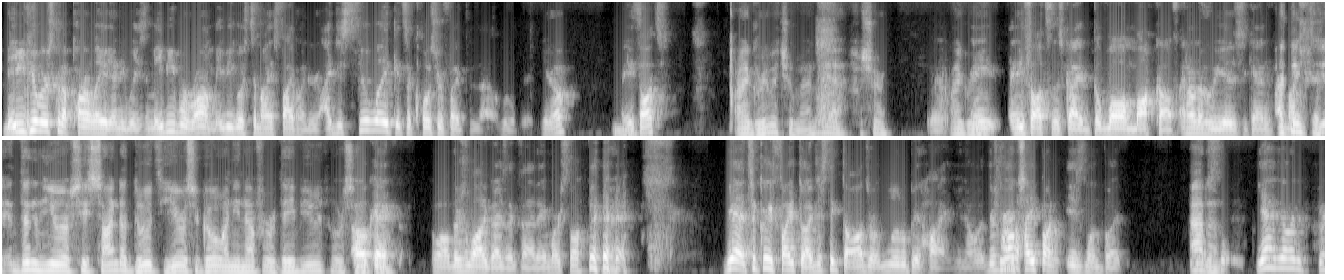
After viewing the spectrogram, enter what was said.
maybe people are just going to parlay it anyways, and maybe we're wrong. Maybe it goes to minus 500. I just feel like it's a closer fight than that a little bit. You know? Mm-hmm. Any thoughts? I agree with you, man. Yeah, for sure. Yeah. I agree. Any, any, thoughts on this guy, Belal Mukhov? I don't know who he is again. I think didn't UFC sign that dude years ago when he never debuted or something? Okay. Well, there's a lot of guys like that, eh, Marcel? Yeah. yeah, it's a great fight though. I just think the odds are a little bit high. You know, there's a lot of hype on Islam, but Adam. Know, yeah, yeah.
